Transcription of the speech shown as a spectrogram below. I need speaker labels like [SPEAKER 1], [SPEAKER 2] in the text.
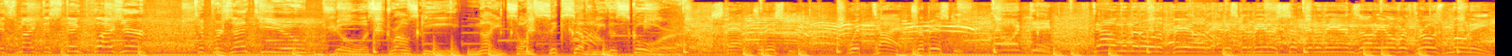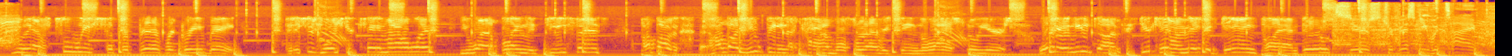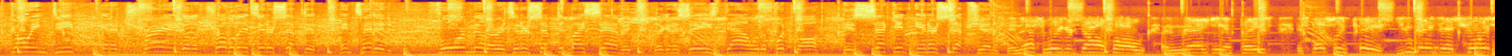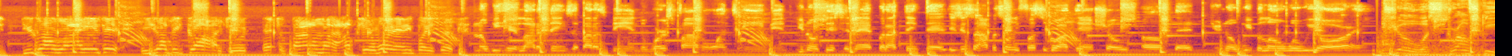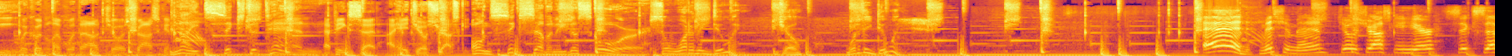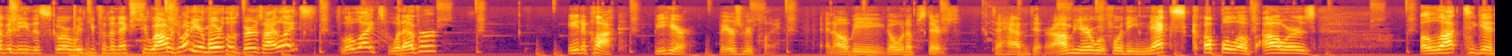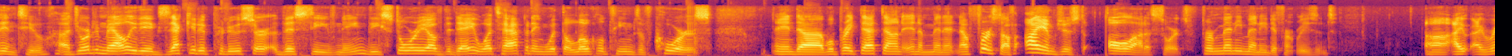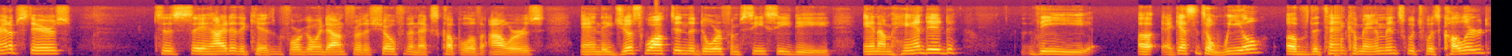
[SPEAKER 1] It's my distinct pleasure to present to you
[SPEAKER 2] Joe Ostrowski, Nights on 670 The Score.
[SPEAKER 3] Snap Trubisky with time. Trubisky going deep down the middle of the field, and it's going to be intercepted in the end zone. He overthrows Mooney.
[SPEAKER 4] You have two weeks to prepare for Green Bay. This is what you came out with? You want to blame the defense? How about how about you being accountable for everything the last two years? What have you done? You can't even make a game plan, dude.
[SPEAKER 3] Here's Trubisky with time, going deep in a triangle of trouble. It's intercepted, intended for Miller. It's intercepted by Savage. They're going to say he's down with a football. His second interception.
[SPEAKER 4] And that's where your downfall and Nagy and Pace, especially Pace. You made that choice. You're gonna ride into it. And you're gonna be gone, dude. That's the bottom line. I don't care what anybody says.
[SPEAKER 5] I know we hear a lot of things about us being the worst 5 1 team and, you know, this and that, but I think that it's just an opportunity for us to go out there and show um, that, you know, we belong where we are. And-
[SPEAKER 2] Joe Ostrowski.
[SPEAKER 6] We couldn't live without Joe Ostrowski.
[SPEAKER 2] Night 6 to 10
[SPEAKER 7] That being said, I hate Joe Ostrowski.
[SPEAKER 2] on 670 The Score.
[SPEAKER 8] So what are they doing, Joe? What are they doing?
[SPEAKER 9] Ed, miss you, man. Joe Ostrowski here, 670 the score with you for the next two hours. You want to hear more of those Bears highlights, lowlights, whatever? 8 o'clock, be here, Bears replay. And I'll be going upstairs to have dinner. I'm here for the next couple of hours. A lot to get into. Uh, Jordan Malley, the executive producer this evening, the story of the day, what's happening with the local teams, of course. And uh, we'll break that down in a minute. Now, first off, I am just all out of sorts for many, many different reasons. Uh, I, I ran upstairs to say hi to the kids before going down for the show for the next couple of hours, and they just walked in the door from CCD, and I'm handed the, uh, I guess it's a wheel of the Ten Commandments, which was colored.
